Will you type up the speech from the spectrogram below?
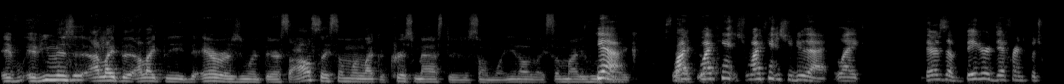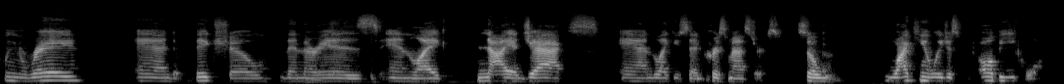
if if you mention I like the I like the the errors you went there. So I'll say someone like a Chris Masters or someone, you know, like somebody who's yeah. like why why can't why can't you do that? Like there's a bigger difference between Rey and Big Show than there mm. in like Nia Jax and like you said, Chris Masters. So yeah. why can't we just all be equal?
